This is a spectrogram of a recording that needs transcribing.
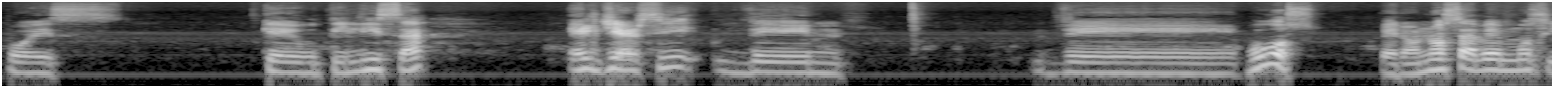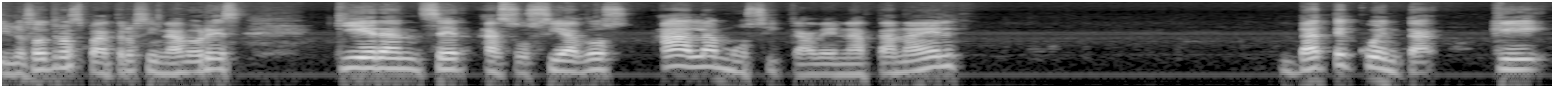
pues que utiliza el jersey de de búhos, pero no sabemos si los otros patrocinadores quieran ser asociados a la música de Natanael. Date cuenta que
